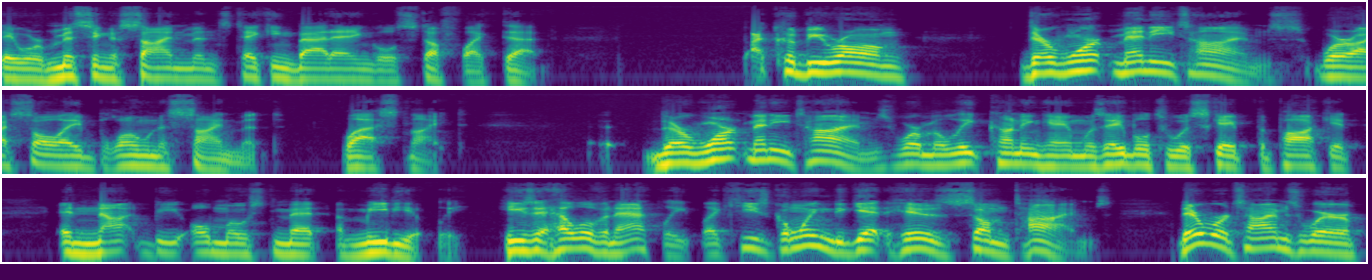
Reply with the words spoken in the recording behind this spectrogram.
they were missing assignments, taking bad angles, stuff like that. I could be wrong. There weren't many times where I saw a blown assignment last night there weren't many times where Malik Cunningham was able to escape the pocket and not be almost met immediately. He's a hell of an athlete. Like he's going to get his sometimes. There were times where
